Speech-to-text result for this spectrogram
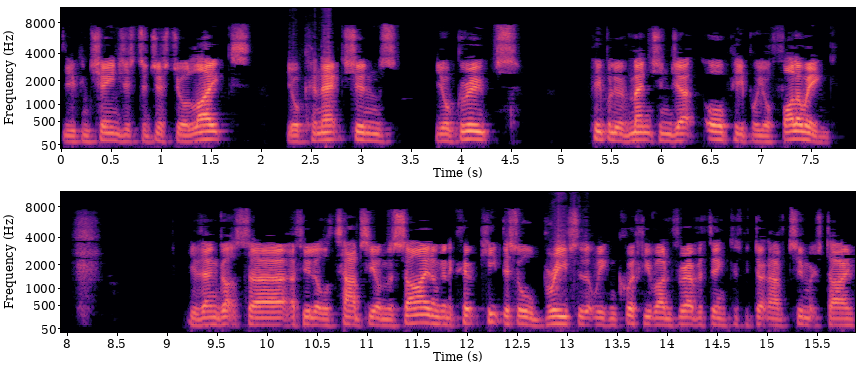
you can change this to just your likes, your connections, your groups, people who have mentioned you, or people you're following. You've then got uh, a few little tabs here on the side. I'm going to keep this all brief so that we can quickly run through everything because we don't have too much time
